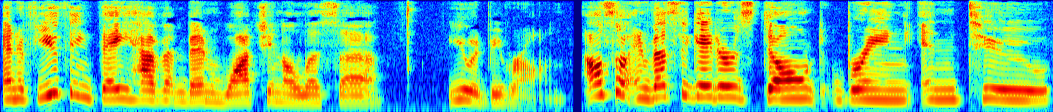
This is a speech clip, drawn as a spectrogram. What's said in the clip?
And if you think they haven't been watching Alyssa, you would be wrong. Also, investigators don't bring into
